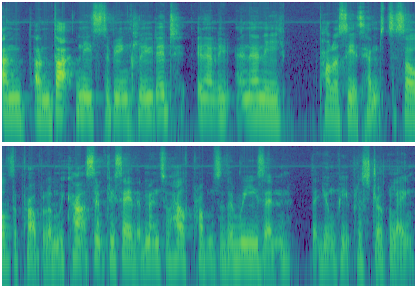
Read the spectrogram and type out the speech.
And, and that needs to be included in any, in any policy attempts to solve the problem. We can't simply say that mental health problems are the reason that young people are struggling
